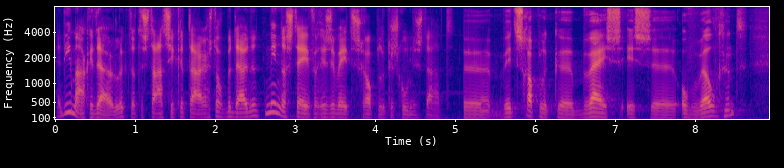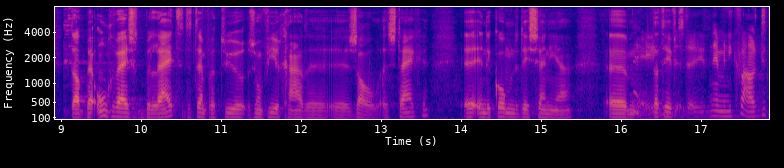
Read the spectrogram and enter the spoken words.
en die maken duidelijk dat de staatssecretaris toch beduidend minder stevig in zijn wetenschappelijke schoenen staat. Uh, wetenschappelijk uh, bewijs is uh, overweldigend dat bij ongewijzigd beleid de temperatuur zo'n 4 graden zal stijgen in de komende decennia. Um, nee, dat heeft... neem me niet kwalijk.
